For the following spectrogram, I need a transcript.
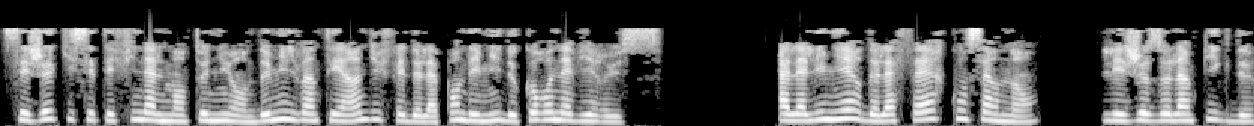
ces Jeux qui s'étaient finalement tenus en 2021 du fait de la pandémie de coronavirus. À la lumière de l'affaire concernant les Jeux olympiques de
